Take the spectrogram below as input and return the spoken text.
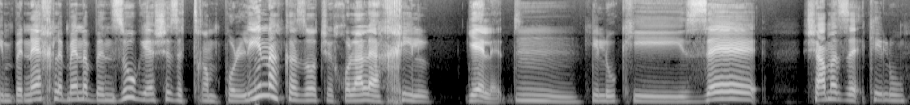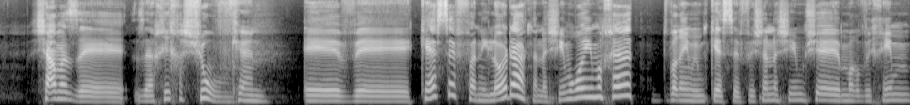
אם בינך לבין הבן זוג יש איזו טרמפולינה כזאת שיכולה להכיל ילד. Mm, כאילו, כי זה, שמה זה, כאילו, שמה זה, זה הכי חשוב. כן. אה, וכסף, אני לא יודעת, אנשים רואים אחרת דברים עם כסף. יש אנשים שמרוויחים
